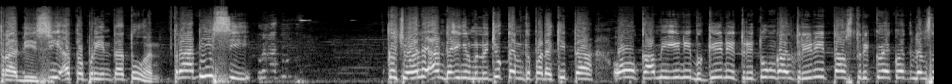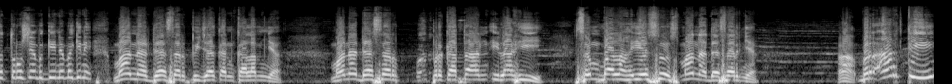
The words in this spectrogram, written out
Tradisi atau perintah Tuhan? Tradisi. Kecuali Anda ingin menunjukkan kepada kita, oh kami ini begini, Tritunggal, Trinitas, Trikwek-kwek dan seterusnya begini-begini. Mana dasar pijakan kalamnya? Mana dasar perkataan ilahi? Sembahlah Yesus, mana dasarnya? Nah, berarti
